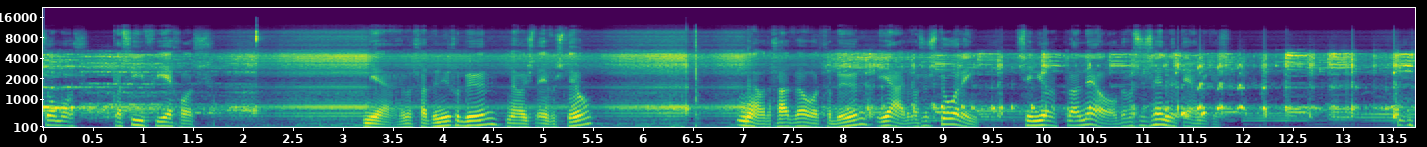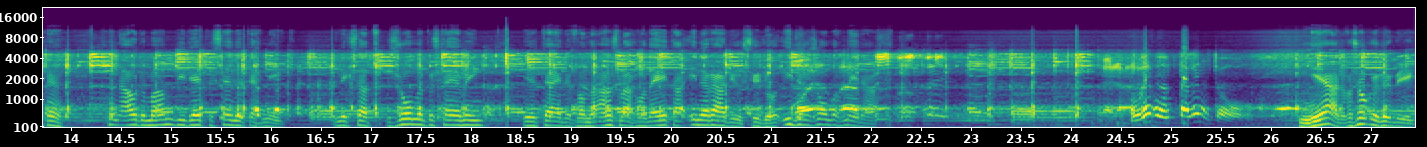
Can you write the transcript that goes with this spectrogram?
Somos casi viejos. Ja, en wat gaat er nu gebeuren? Nou is het even stil. Nou, er gaat wel wat gebeuren. Ja, er was een storing. Signor Planel, dat was een zendertechnicus. een oude man die deed de zendertechniek. En ik zat zonder bescherming in de tijden van de aanslag van de ETA in de radiostudio. Iedere zondagmiddag. Nuevo talento. Ja, dat was ook een rubriek.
